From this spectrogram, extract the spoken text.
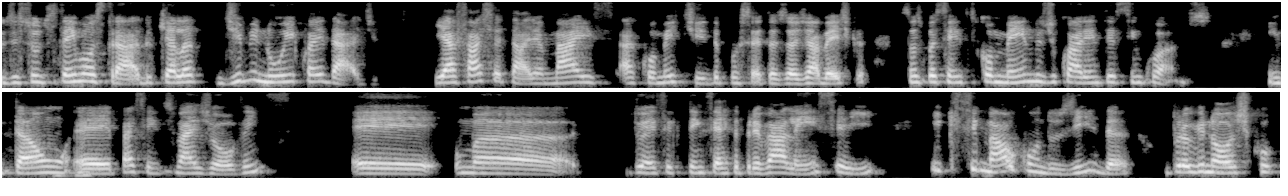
os estudos têm mostrado que ela diminui com a idade. E a faixa etária mais acometida por cetoacidose diabética são os pacientes com menos de 45 anos. Então, é, pacientes mais jovens, é uma doença que tem certa prevalência aí, e que, se mal conduzida, o prognóstico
